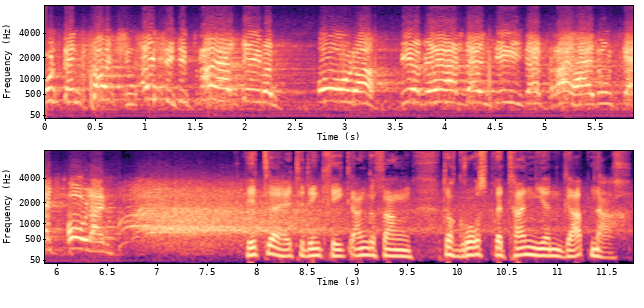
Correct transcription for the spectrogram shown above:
und den Deutschen endlich die Freiheit geben, oder wir werden diese Freiheit uns jetzt holen. Hitler hätte den Krieg angefangen, doch Großbritannien gab nach.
